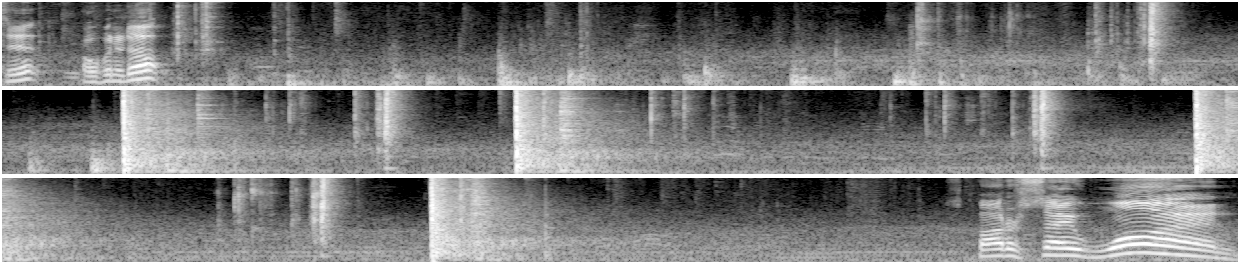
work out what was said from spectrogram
That's it. Open it up. Spotters say one,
